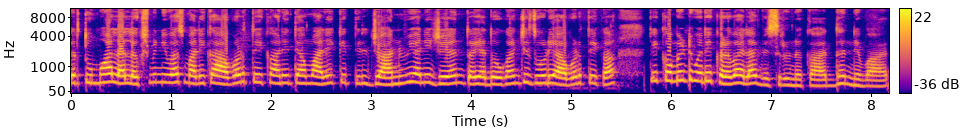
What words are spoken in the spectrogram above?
तर तुम्हाला लक्ष्मी निवास मालिका आवडते का आणि त्या मालिकेतील जान्हवी आणि जयंत या दोघांची जोडी आवडते का ते कमेंटमध्ये कळवायला विसरू नका. धन्यवाद.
